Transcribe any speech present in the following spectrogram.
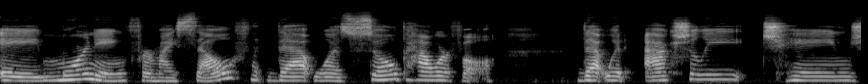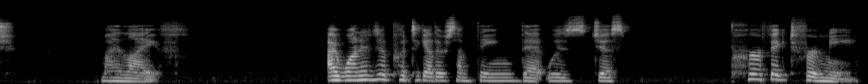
a morning for myself that was so powerful that would actually change my life. I wanted to put together something that was just perfect for me.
